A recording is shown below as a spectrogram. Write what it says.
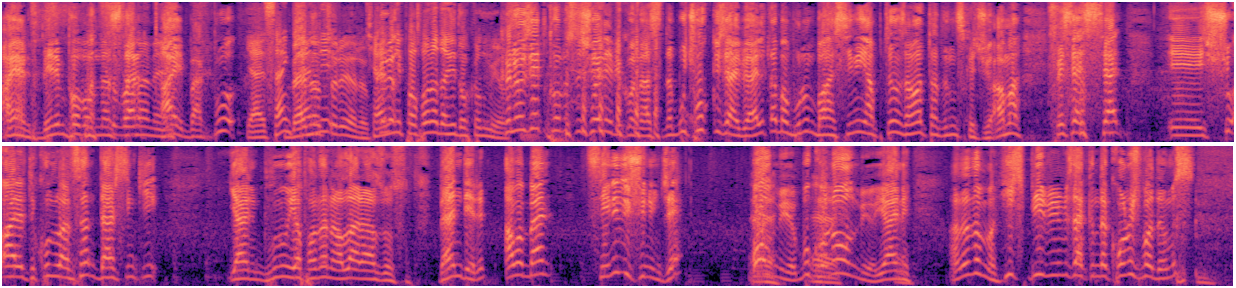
Ay yani benim popomdan Nasıl sana... bana ne? Ay bak bu Yani sen Ben kendi, oturuyorum. kendi popona dahi dokunmuyorsun. Klozet konusu şöyle bir konu aslında. Bu çok güzel bir alet ama bunun bahsini yaptığın zaman tadınız kaçıyor. Ama mesela sen e, şu aleti kullansan dersin ki yani bunu yapandan Allah razı olsun. Ben derim ama ben seni düşününce Evet, olmuyor. Bu evet. konu olmuyor. Yani anladın mı? Hiç birbirimiz hakkında konuşmadığımız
